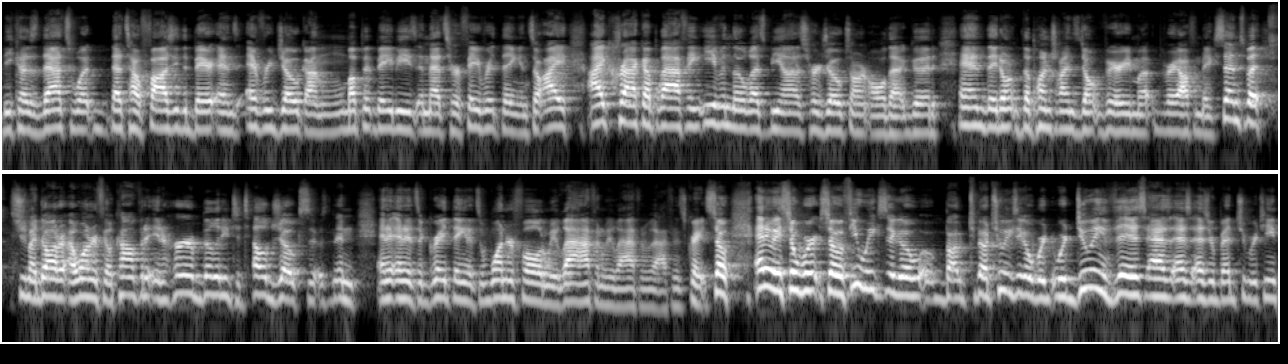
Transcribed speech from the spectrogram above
because that's what that's how Fozzie the bear ends every joke on Muppet Babies and that's her favorite thing. And so I I crack up laughing even though let's be honest her jokes aren't all that good and they don't the punchlines don't very much, very often make sense but she's my daughter. I want her to feel confident in her ability to tell jokes, and, and, and it's a great thing, and it's wonderful, and we laugh and we laugh and we laugh, and it's great. So anyway, so we're so a few weeks ago, about, about two weeks ago, we're, we're doing this as, as as your bedtime routine,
